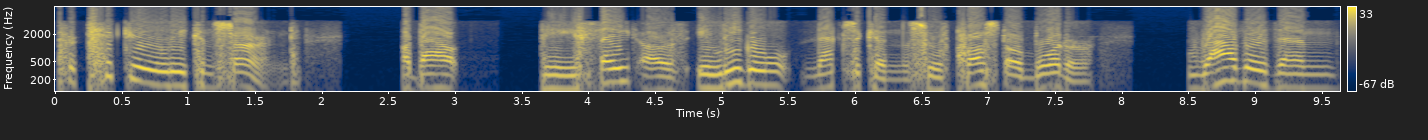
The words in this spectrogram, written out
particularly concerned about the fate of illegal Mexicans who have crossed our border rather than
